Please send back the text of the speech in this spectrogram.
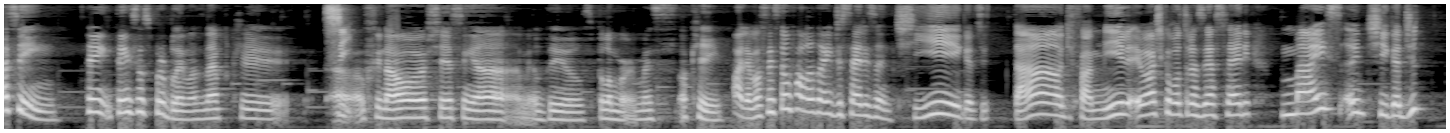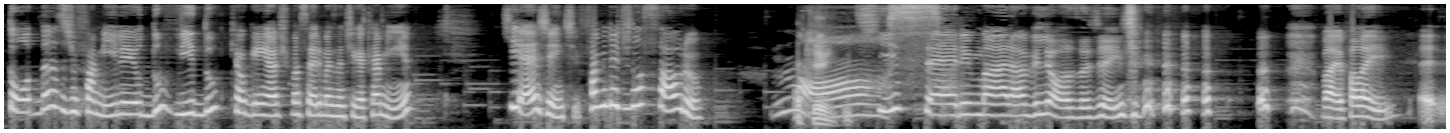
assim, tem, tem seus problemas, né? Porque Sim. Uh, o final eu achei assim, ah, meu Deus, pelo amor, mas ok. Olha, vocês estão falando aí de séries antigas e tal, de família. Eu acho que eu vou trazer a série mais antiga de todas de família. Eu duvido que alguém ache uma série mais antiga que a minha. Que é, gente, Família Dinossauro. Nossa! Que série maravilhosa, gente. Vai, fala aí. É,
